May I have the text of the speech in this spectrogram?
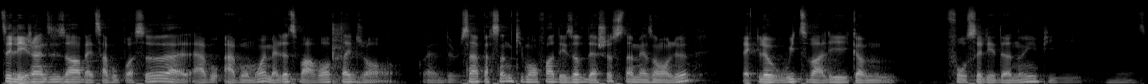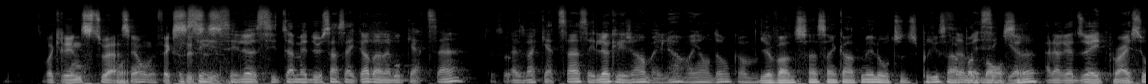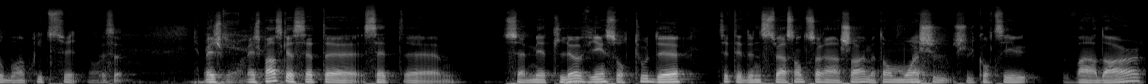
Tu sais, les gens disent, ah, ben, ça vaut pas ça, elle, elle vaut, elle vaut moins, mais là, tu vas avoir peut-être genre quoi, 200 personnes qui vont faire des offres d'achat sur cette maison-là. Fait que là, oui, tu vas aller comme fausser les données, puis tu, tu vas créer une situation. Fait que c'est. C'est c'est- c'est là, si tu en mets 250, on en vaut 400. Ça. Elle se vend 400, c'est là que les gens, ben là, voyons donc, comme. Il a vendu 150 000 au-dessus du prix, ça n'a pas de bon sens. Elle aurait dû être pricée au bon prix tout de suite. C'est ça. Mais je, que- mais je pense que cette, euh, cette, euh, ce mythe-là vient surtout de. Tu sais, tu es d'une situation de surenchère. Mettons, moi, je, suis, je suis le courtier vendeur,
